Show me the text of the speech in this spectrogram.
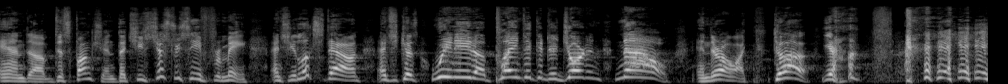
and uh, dysfunction that she's just received from me, and she looks down and she goes, "We need a plane ticket to Jordan now!" And they're all like, "Duh," you know,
